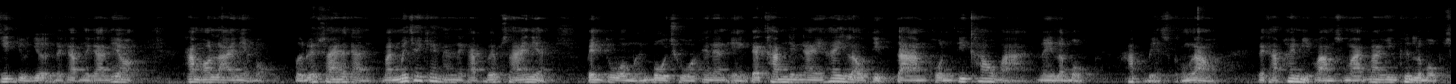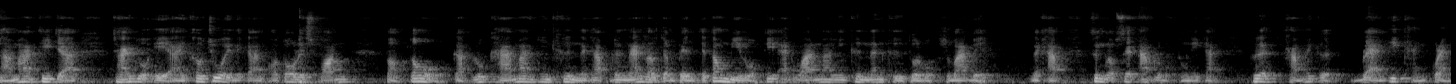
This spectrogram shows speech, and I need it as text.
คิดอยู่เยอะนะครับในการที่จะทำออนไลน์เนี่ยบอกเปิดเว็บไซต์แล้วกัน มันไม่ใช่แค่นั้นนะครับเว็บไซต์เนี่ยเป็นตัวเหมือนโบชัวแค่นั้นเอง แต่ทำยังไงให้เราติดตามคนที่เข้ามาในระบบ Hub Base ของเรา นะครับให้มีความสมาร์ทมากยิ่งขึ้นระบบสามารถที่จะใช้ตัว AI เข้าช่วยในการออโต้レスปอนส์ตอบโต้กับลูกค้ามากยิ่งขึ้นนะครับ ดังนั้นเราจำเป็นจะต้องมีระบบที่แอดวานซ์มากยิ่งขึ้น นั่นคือตัวระบบ Smart Base นะครับซึ่งเราเซตอัพระบบตรงนี้กัน เพื่อทำให้เกิดแบรนด์ที่แข็งแกร่ง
